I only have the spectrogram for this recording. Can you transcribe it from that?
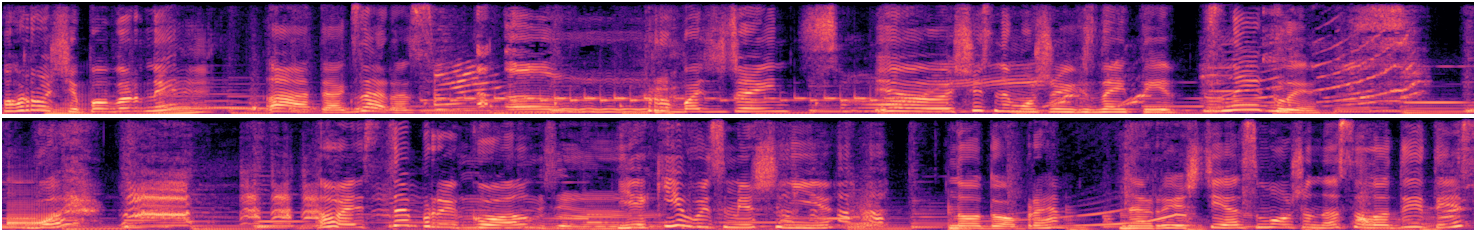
Гроші поверни. А, так, зараз. Пробач, Джейн. Е, щось не можу їх знайти. Зникли. Ось це прикол. Які ви смішні. Ну добре, нарешті я зможу насолодитись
